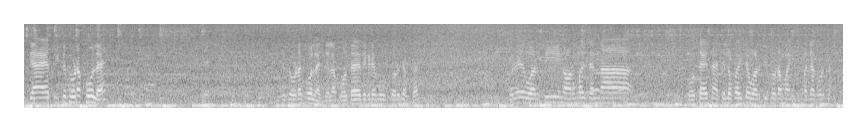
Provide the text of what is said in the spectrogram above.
इथे आहे इथे थोडा खोल आहे. इथे थोडा खोल आहे. ज्याला पोहता आहे तिकडे बुक करू शकतात. इकडे वरती नॉर्मल ज्यांना पोहता येत नाही ते लोक इथे वरती थोडा मजा करू शकतात.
